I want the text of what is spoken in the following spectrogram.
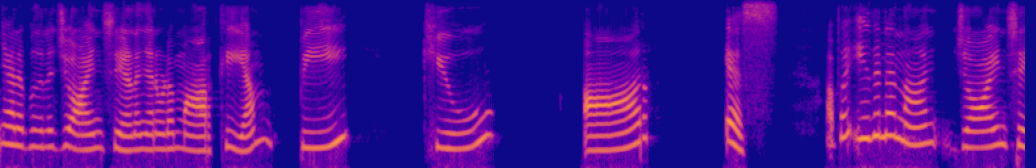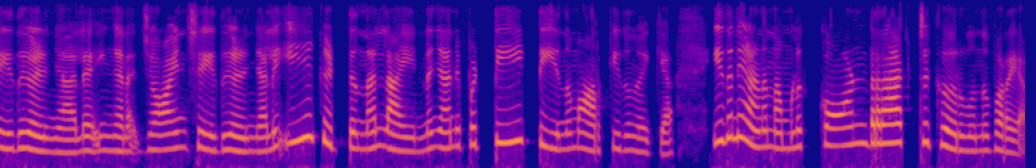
ഞാനിപ്പോ ഇതിന് ജോയിൻ ചെയ്യണം. ഞാനിവിടെ മാർക്ക് ചെയ്യാം. പി ക്യു ആർ എസ് അപ്പൊ ഇതിനെ ഞാൻ ജോയിൻ ചെയ്ത് കഴിഞ്ഞാൽ ഇങ്ങനെ ജോയിൻ ചെയ്ത് കഴിഞ്ഞാൽ ഈ കിട്ടുന്ന ലൈനിനെ ഞാനിപ്പോ ടി ടി എന്ന് മാർക്ക് ചെയ്ത് വെക്കുക ഇതിനെയാണ് നമ്മൾ കോൺട്രാക്ട് കർവ് എന്ന് പറയാ.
